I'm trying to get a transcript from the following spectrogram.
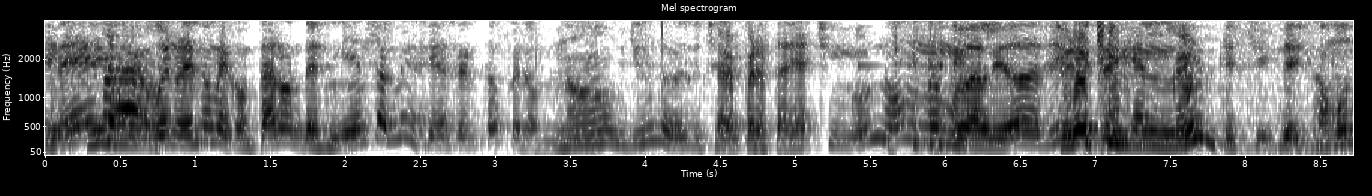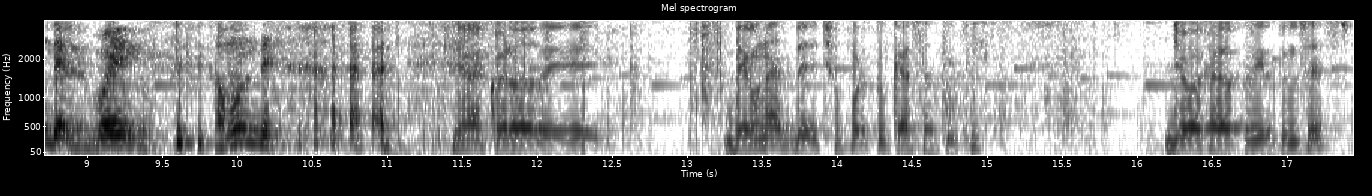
Neta. Bueno, eso me contaron. Desmiéntanme si es esto, pero. No, yo nunca había escuchado. Pero, pero estaría chingón, ¿no? Una modalidad así. Sería chingón. Que chi- del jamón del bueno. Jamón de. Yo me acuerdo de. De una, de hecho, por tu casa, Titi. Yo bajaba a pedir dulces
